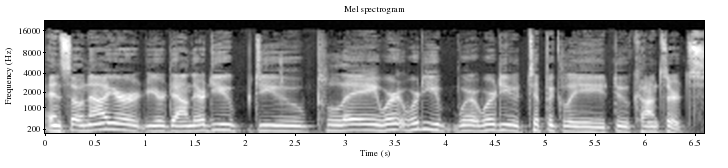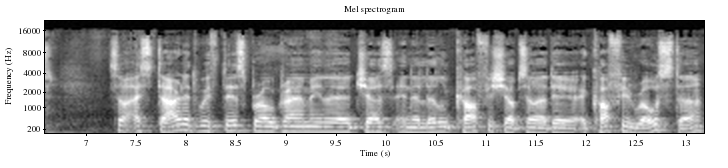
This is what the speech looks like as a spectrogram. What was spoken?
And so now you're you're down there. Do you do you play? Where where do you where where do you typically do concerts? So I started with this program in a just in a little coffee shop. So at a, a coffee roaster.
